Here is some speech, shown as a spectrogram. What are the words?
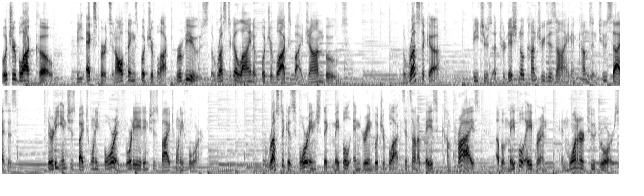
Butcher Block Co., the experts in all things Butcher Block, reviews the Rustica line of Butcher Blocks by John Boos. The Rustica features a traditional country design and comes in two sizes, 30 inches by 24 and 48 inches by 24. The Rustica's 4-inch thick maple end grain butcher block sits on a base comprised of a maple apron and one or two drawers,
